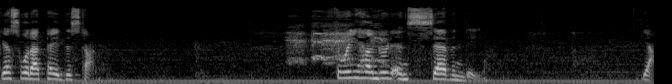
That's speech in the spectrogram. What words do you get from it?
Guess what I paid this time? 370 Yeah.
